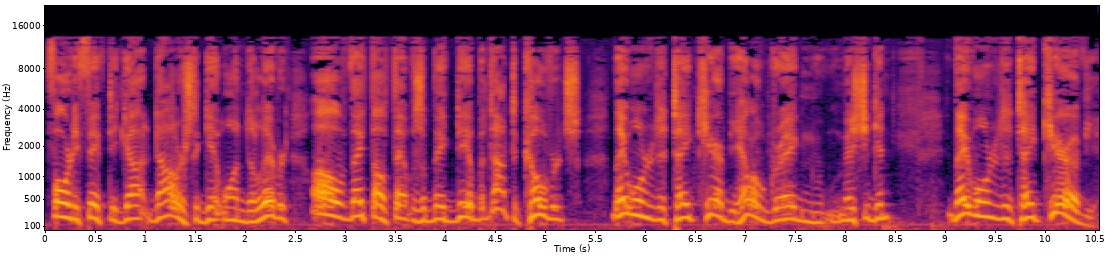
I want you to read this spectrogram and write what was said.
40 50 dollars to get one delivered. Oh, they thought that was a big deal, but not the Coverts. They wanted to take care of you. Hello, Greg in Michigan. They wanted to take care of you.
